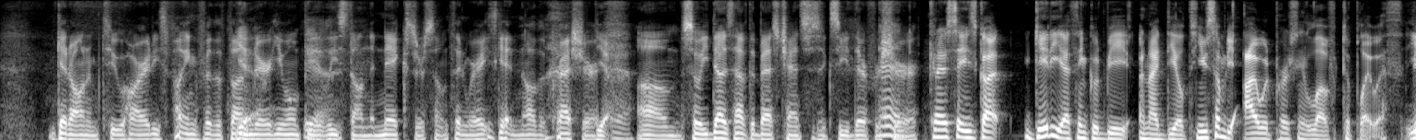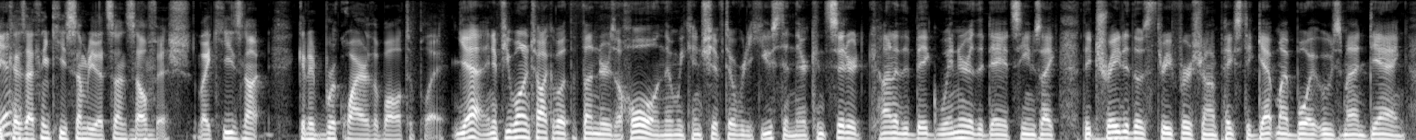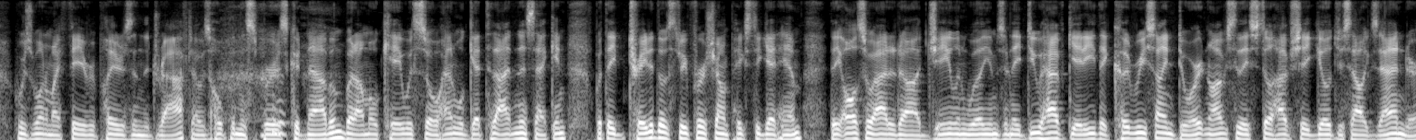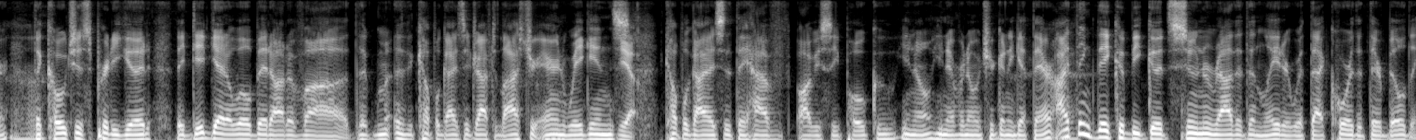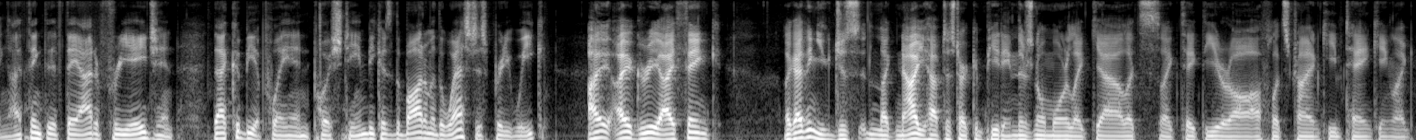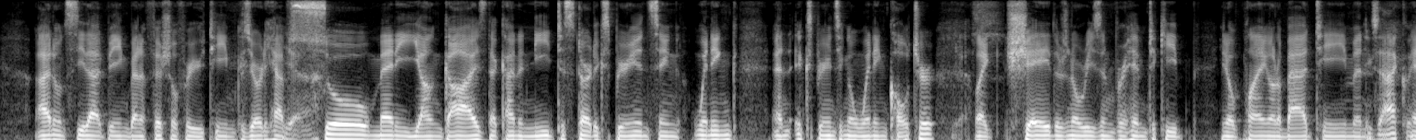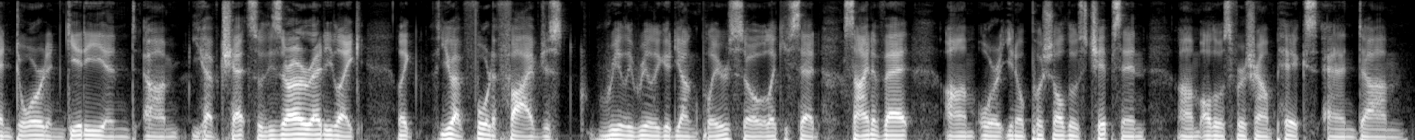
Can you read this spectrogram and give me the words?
get on him too hard. He's playing for the Thunder. He won't be at least on the Knicks or something where he's getting all the pressure. Yeah. Um, so he does have the best chance to succeed there for And sure. Can I say he's got Giddey? I think would be an ideal team. He's somebody I would personally love to play with Yeah. because I think he's somebody that's unselfish. Like he's not going to require the ball to play. Yeah, and if you want to talk about the Thunder as a whole, and then we can shift over to Houston, they're considered kind of the big winner of the day. It seems like they traded those three first round picks to get my boy Ousmane Dieng, who was one of my favorite players in the draft. I was hoping the Spurs could nab him, but I'm okay with Sochan. We'll get to that in a second. But they traded those three first round picks to get him. They also added uh, Jalen Williams, and they do have Giddey. They could re sign Dort, and obviously they still have Shai Gilgeous Alexander. The coach is pretty good. They did get a little bit out of uh, the, the couple guys they drafted last year, Aaron Wiggins Yeah. a couple guys that they have obviously Poku, you know, you never know what you're going to get there. I think they could be good sooner rather than later with that core that they're building. I think that if they add a free agent, that could be a play-in push team because the bottom of the West is pretty weak. I I agree. I think like I think you just like now you have to start competing. There's no more like yeah, let's like take the year off. Let's try and keep tanking. Like I don't see that being beneficial for your team because you already have Yeah. so many young guys that kind of need to start experiencing winning and experiencing a winning culture. Yes. Like Shai, there's no reason for him to keep you know playing on a bad team and Exactly. and Dort and Giddey and um you have Chet. So these are already like like you have four to five just really really good young players. So like you said, sign a vet um or you know push all those chips in um all those first round picks and um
